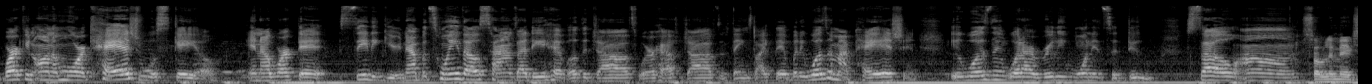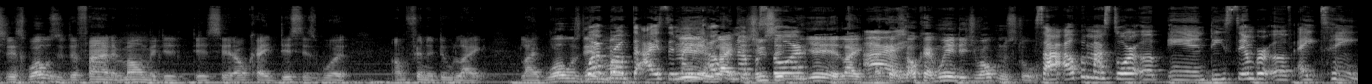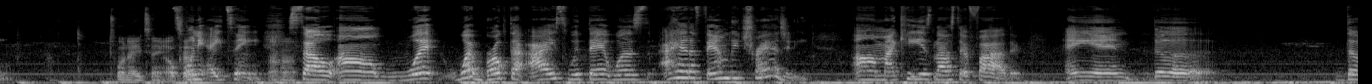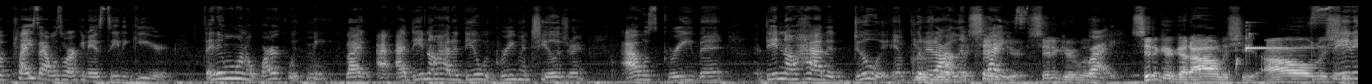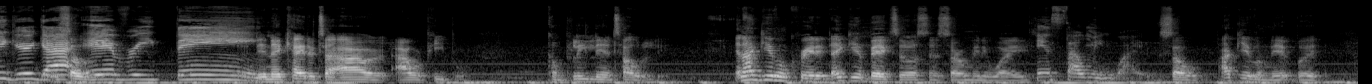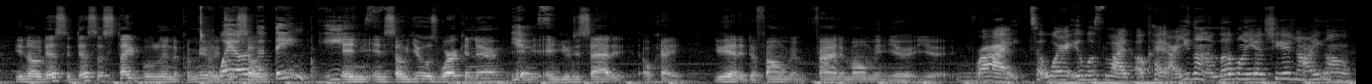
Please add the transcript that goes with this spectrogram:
working on a more casual scale and I worked at City Gear. Now, between those times, I did have other jobs, warehouse jobs, and things like that, but it wasn't my passion. It wasn't what I really wanted to do. So, um. So let me ask you this: What was the defining moment that, that said, "Okay, this is what I'm finna do"? Like, like what was that? What mo- broke the ice and made yeah, me open like, up a store? yeah, like okay, right. okay. When did you open the store? So I opened my store up in December of 18. 2018. Okay. 2018. Uh-huh. So, um, what what broke the ice with that was I had a family tragedy. Um, my kids lost their father, and the the place I was working at, City Gear, they didn't want to work with me. Like I, I didn't know how to deal with grieving children. I was grieving didn't know how to do it and put it all in City place. Gear was right. City Gear got all the shit, all the City shit. Got so, everything. Then they cater to our our people, completely and totally. And I give them credit; they give back to us in so many ways. In so many ways. So I give them that, but you know that's a, that's a staple in the community. Well, so, the thing is, and and so you was working there, yes. and, and you decided, okay you had a defining finding moment. You're, you're right to where it was like, okay, are you gonna love on your children? Are you gonna,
